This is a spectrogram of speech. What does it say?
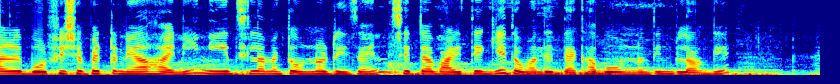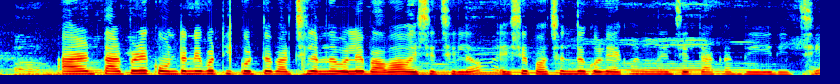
আর ওই বরফি শেপেরটা নেওয়া হয়নি। নিয়েছিলাম একটা অন্য ডিজাইন, সেটা বাড়িতে গিয়ে তোমাদের দেখাবো অন্যদিন ব্লগে। আর তারপরে কোনটা নেব ঠিক করতে পারছিলাম না বলে বাবাও এসেছিল। এসে পছন্দ করে এখন নিজের টাকা দিয়ে দিচ্ছি।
